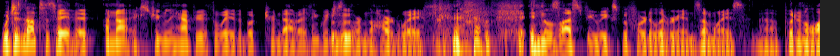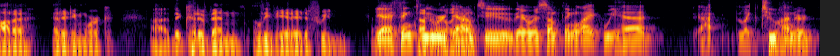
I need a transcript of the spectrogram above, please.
which is not to say that I'm not extremely happy with the way the book turned out. I think we just mm-hmm. learned the hard way in those last few weeks before delivery. In some ways, uh, put in a lot of editing work uh, that could have been alleviated if we'd Yeah, I think we were early down on. to there was something like we had uh, like 200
